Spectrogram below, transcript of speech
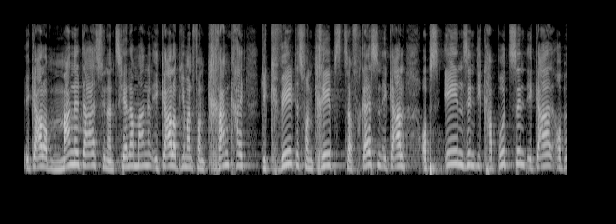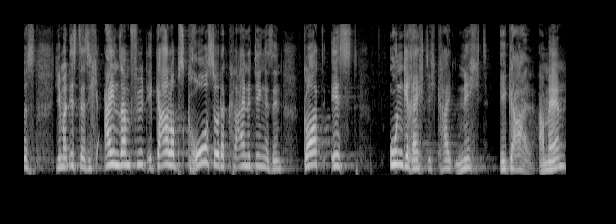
egal ob Mangel da ist, finanzieller Mangel, egal ob jemand von Krankheit gequält ist, von Krebs zerfressen, egal ob es Ehen sind, die kaputt sind, egal ob es jemand ist, der sich einsam fühlt, egal ob es große oder kleine Dinge sind. Gott ist Ungerechtigkeit nicht egal. Amen.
